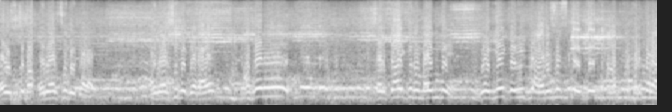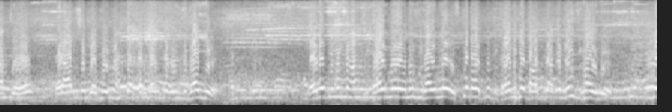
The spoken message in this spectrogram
और उसके बाद एनआरसी लेकर आए। एनआरसी लेकर आए। अगर सरकार के नुमाइंदे या ये कहिए कि आरएसएस के एजेंट आपके घर पर आते हैं और आपसे कहते हैं कि अपना प्रमाण पत्र दिखाइए। पहले दिन में आप दिखाएँगे या नहीं दिखाएँगे उसके बाद में दिखाने के बाद में अगर नहीं दिखाएँगे तो ये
